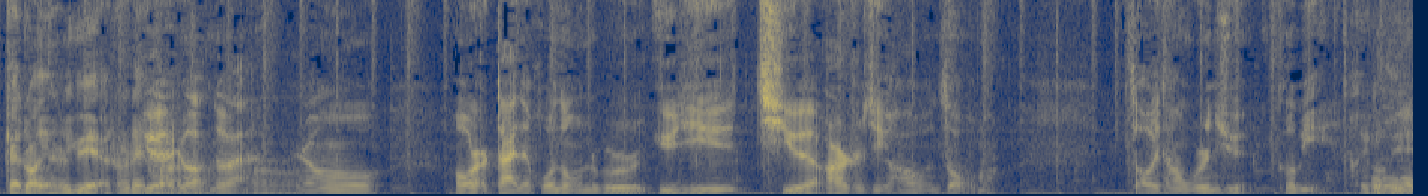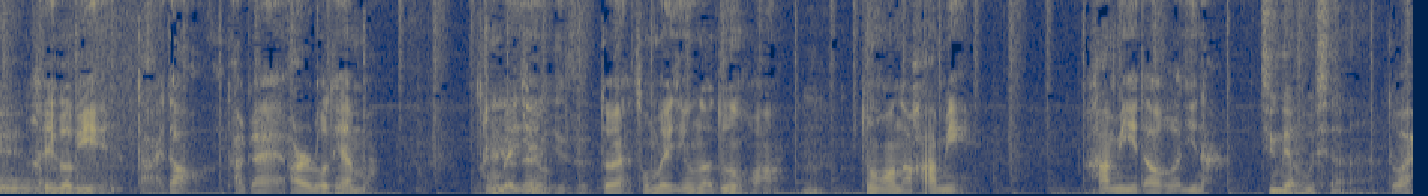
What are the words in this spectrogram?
改装也是越野车这块越野车对，然后偶尔带带活动，这不是预计七月二十几号走吗？走一趟无人区戈壁，黑戈壁。黑戈壁大海道，大概二十多天吧。从北京对，从北京到敦煌，嗯，敦煌到哈密，哈密到额济纳，经典路线，对，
